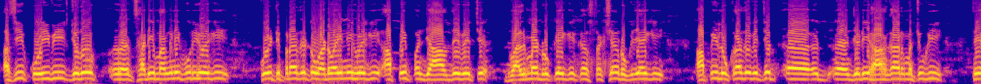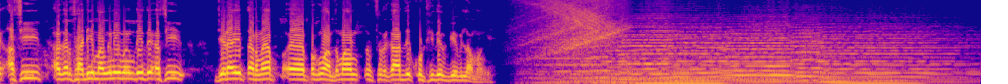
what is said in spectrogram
ਅਸੀਂ ਕੋਈ ਵੀ ਜਦੋਂ ਸਾਡੀ ਮੰਗ ਨਹੀਂ ਪੂਰੀ ਹੋਏਗੀ, ਕੋਈ ਟਿੱਪਰਾਂ ਤੇ ਢੋਆ ਢਵਾਈ ਨਹੀਂ ਹੋਏਗੀ, ਆਪੇ ਪੰਜਾਬ ਦੇ ਵਿੱਚ ਡਿਵੈਲਪਮੈਂਟ ਰੁਕੇਗੀ ਕੰਸਟਰਕਸ਼ਨ ਰੁਕ ਜਾਏਗੀ, ਆਪੇ ਲੋਕਾਂ ਦੇ ਵਿੱਚ ਜਿਹੜੀ ਹਾਹਾਕਾਰ ਮਚੂਗੀ ਤੇ ਅਸੀਂ ਅਗਰ ਸਾਡੀ ਮੰਗ ਨਹੀਂ ਮੰਨਦੇ ਤੇ ਅਸੀਂ ਜਿਹੜਾ ਇਹ ਧਰਨਾ ਭਗਵੰਤ ਮਾਨ ਸਰਕਾਰ ਦੀ ਕੋਠੀ ਦੇ ਅੱਗੇ ਵੀ ਲਾਵਾਂਗੇ।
